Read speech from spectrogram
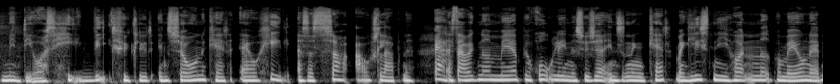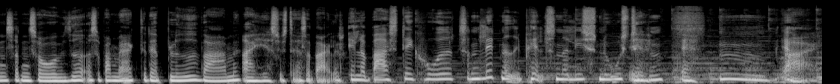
Men det er jo også helt vildt hyggeligt. En sovende kat er jo helt, altså så afslappende. Ja. Altså der er jo ikke noget mere beroligende, synes jeg, end sådan en kat. Man kan lige snige hånden ned på maven af den, så den sover videre, og så bare mærke det der bløde varme. Ej, jeg synes, det er så dejligt. Eller bare stikke hovedet sådan lidt ned i pelsen og lige snuse ja. til den. Ja. Mm, ja. Ej.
